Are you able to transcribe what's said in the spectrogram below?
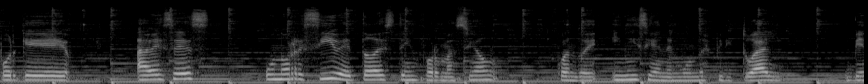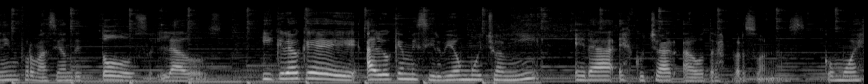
porque a veces uno recibe toda esta información cuando inicia en el mundo espiritual, viene información de todos lados. Y creo que algo que me sirvió mucho a mí era escuchar a otras personas, cómo es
